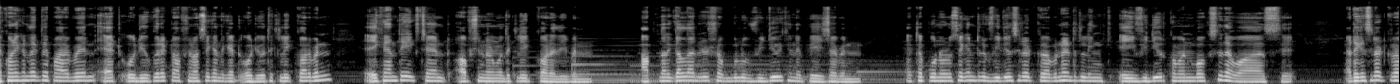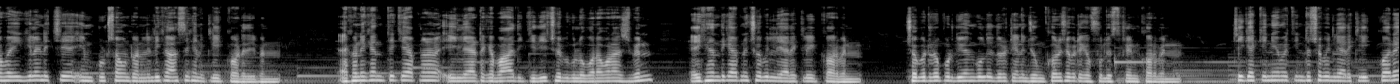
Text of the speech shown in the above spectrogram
এখন এখানে দেখতে পারবেন অ্যাড অডিও করে একটা অপশন আছে, এখান থেকে অ্যাড অডিওতে ক্লিক করবেন। এখান থেকে এক্সটেন্ড অপশনের মধ্যে ক্লিক করে দিবেন। আপনার গ্যালারির সবগুলো ভিডিও এখানে পেয়ে যাবেন। একটা পনেরো সেকেন্ডের ভিডিও সিলেক্ট করবেন এটার লিঙ্ক এই ভিডিওর কমেন্ট বক্সে দেওয়া আছে। এটাকে সিলেক্ট করা হয়ে গেলে নিচে ইনপুট সাউন্ড অনলি লেখা আছে, এখানে ক্লিক করে দিবেন। এখন এখান থেকে আপনার এই লেয়ারটাকে বা দিকে দিয়ে ছবিগুলো বরাবর আসবেন। এইখান থেকে আপনি ছবির লেয়ারে ক্লিক করবেন। ছবিটার উপর দুই আঙ্গুল দিয়ে ধরে টেনে জুম করে ছবিটাকে ফুল স্ক্রিন করবেন। ঠিক একই নিয়মে তিনটা ছবি লেয়ারে ক্লিক করে,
